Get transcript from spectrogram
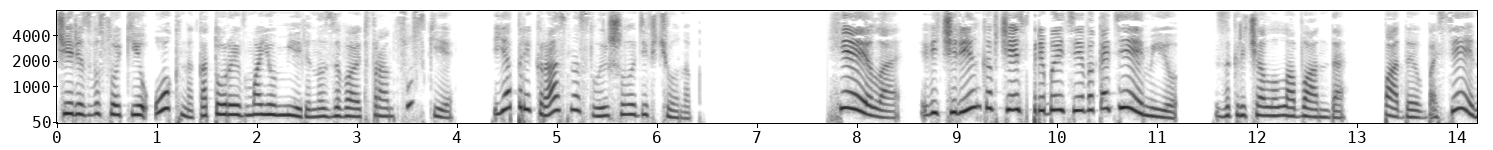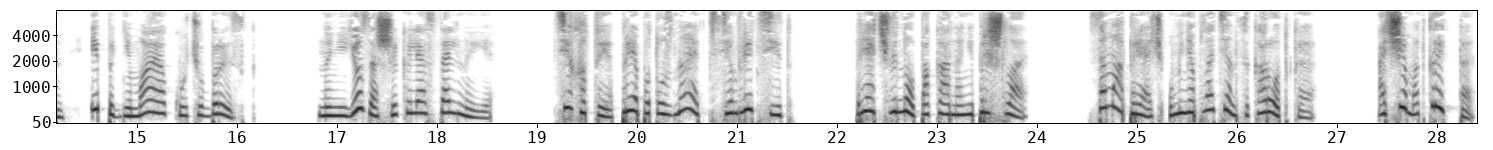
Через высокие окна, которые в моем мире называют французские, я прекрасно слышала девчонок. «Хейла, «Вечеринка в честь прибытия в академию!» — закричала Лаванда, падая в бассейн и поднимая кучу брызг. На нее зашикали остальные. «Тихо ты! Препод узнает, всем влетит! Прячь вино, пока она не пришла! Сама прячь, у меня полотенце короткое! А чем открыть-то?»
